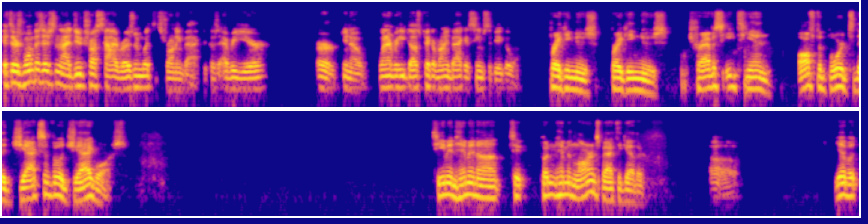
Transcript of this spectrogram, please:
If there's one position that I do trust Ty Rosen with, it's running back because every year, or you know, whenever he does pick a running back, it seems to be a good one. Breaking news. Breaking news. Travis Etienne off the board to the Jacksonville Jaguars. Teaming him and uh t- putting him and Lawrence back together. oh. Yeah, but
